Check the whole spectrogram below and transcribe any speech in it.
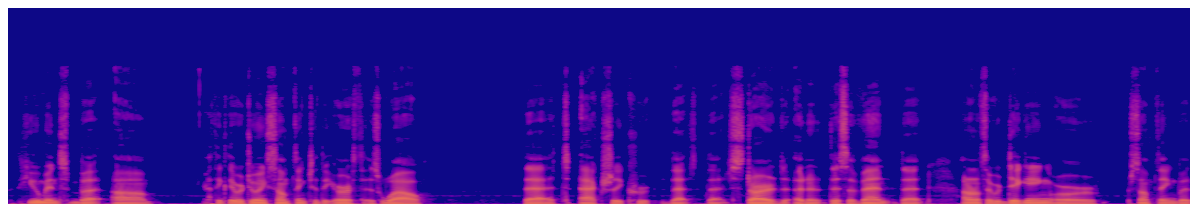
with humans. But um, I think they were doing something to the earth as well that actually cr- that that started an, this event. That I don't know if they were digging or something, but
